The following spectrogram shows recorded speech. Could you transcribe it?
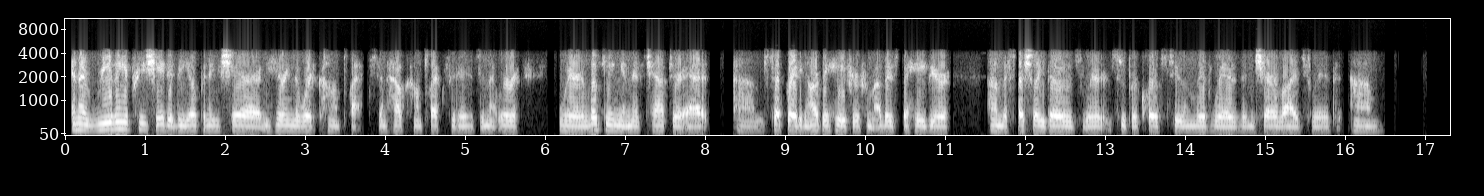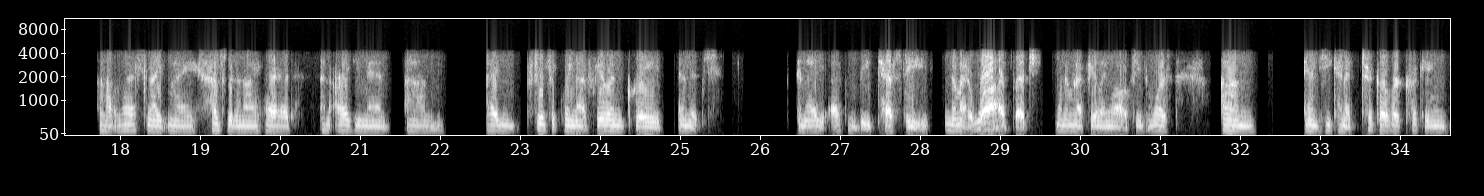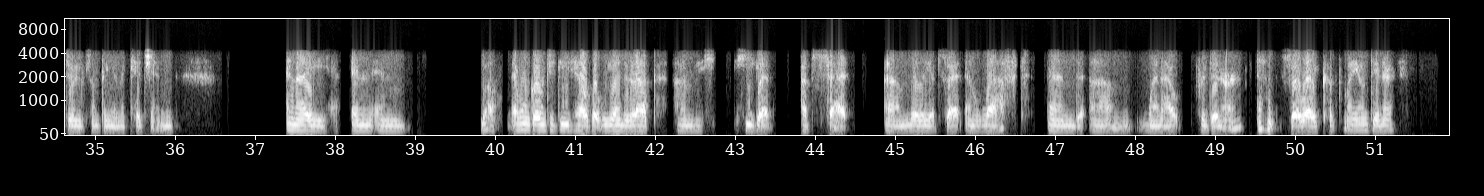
and I really appreciated the opening share and hearing the word complex and how complex it is, and that we're we're looking in this chapter at um, separating our behavior from others' behavior, um, especially those we're super close to and live with and share lives with. Um, uh, last night, my husband and I had an argument. Um, I'm physically not feeling great, and it's and I, I can be testy no matter what, but when I'm not feeling well, it's even worse. Um, and he kind of took over cooking, doing something in the kitchen, and I and and well, I won't go into detail, but we ended up. Um, he, he got upset, um, really upset, and left. And um, went out for dinner. And so I cooked my own dinner.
